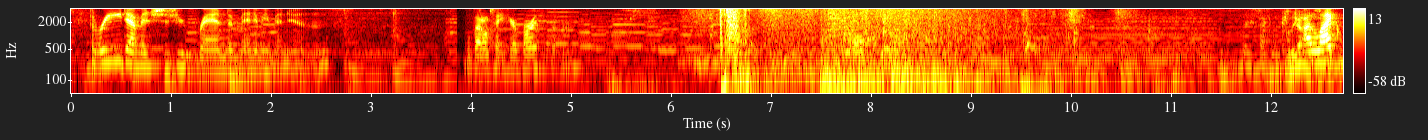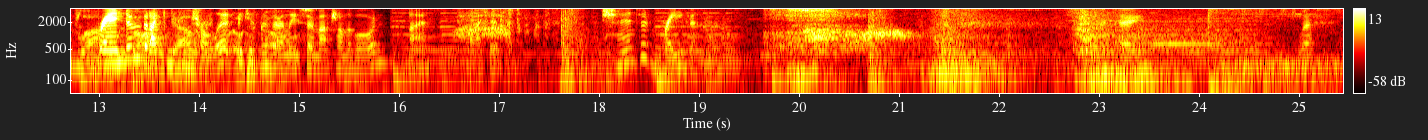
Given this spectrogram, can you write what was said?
Three damage to two random enemy minions. Well, that'll take care of both of them. At least I can control. I like random, but I can control it because there's only so much on the board. It's nice. I like it. Enchanted Raven. Okay. Less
